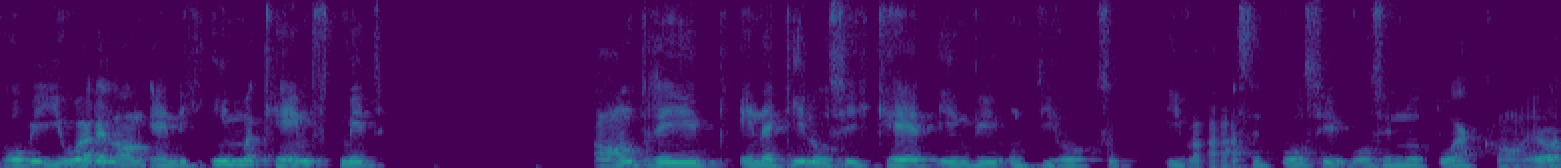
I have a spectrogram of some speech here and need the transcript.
habe ich jahrelang eigentlich immer kämpft mit Antrieb, Energielosigkeit irgendwie und ich habe gesagt, ich weiß nicht, was ich, was ich nur tun kann. Ja.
